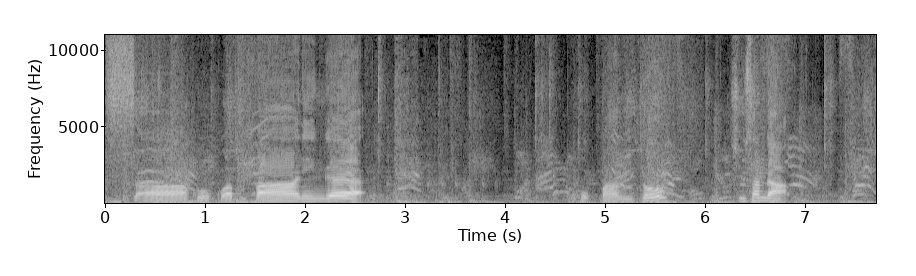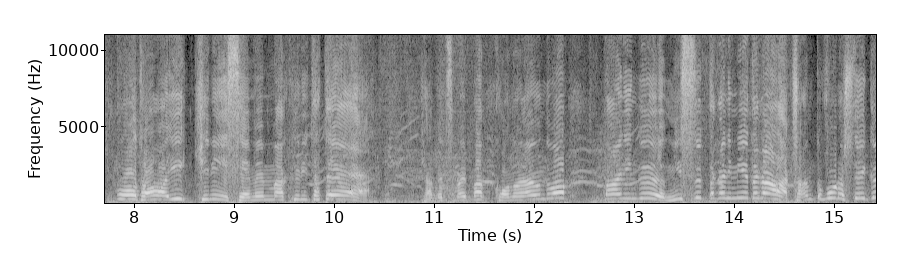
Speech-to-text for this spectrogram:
さあここはバーニング。コパンと中3だおっと一気に攻めまくりたて。キャベツバイパーこのラウンドはバーニング。ミスったかに見えたがちゃんとフォローしていく。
